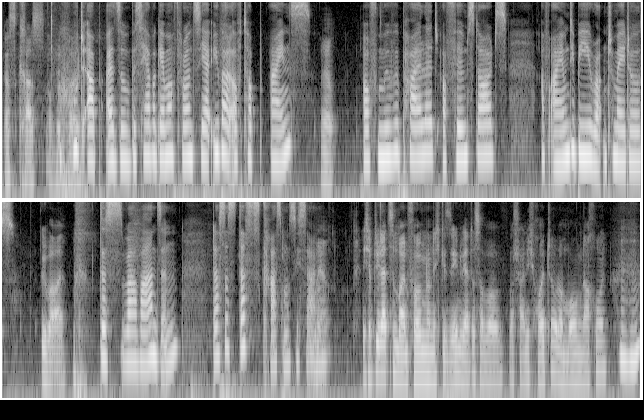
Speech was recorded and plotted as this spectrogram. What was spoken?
das ist krass, auf jeden Fall. Hut ab. Also bisher war Game of Thrones ja überall auf Top 1. Ja. Auf Movie Pilot, auf Filmstarts, auf IMDb, Rotten Tomatoes. Überall. Das war Wahnsinn. Das ist, das ist krass, muss ich sagen. Ja. Ich habe die letzten beiden Folgen noch nicht gesehen, werde es aber wahrscheinlich heute oder morgen nachholen. Mhm.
